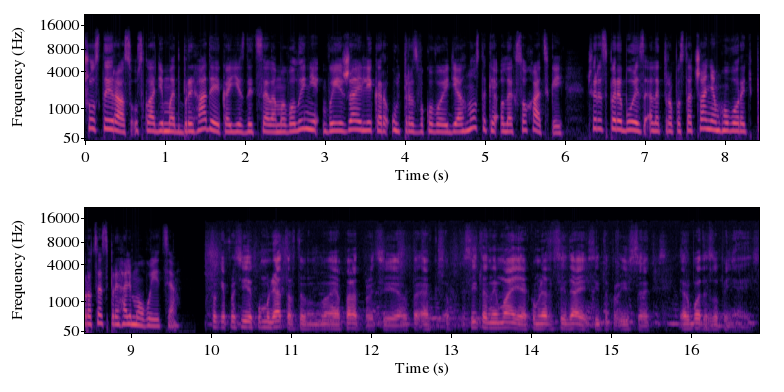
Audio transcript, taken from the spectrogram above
Шостий раз у складі медбригади, яка їздить селами Волині, виїжджає лікар ультразвукової діагностики Олег Сохацький. Через перебої з електропостачанням, говорить, процес пригальмовується. Поки працює акумулятор, то апарат працює. Світла немає, акумулятор сідає, світло і все. Робота зупиняється.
